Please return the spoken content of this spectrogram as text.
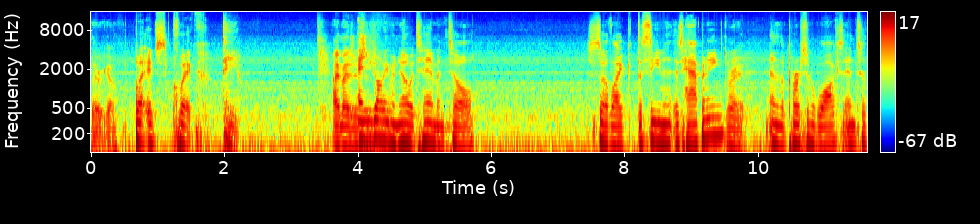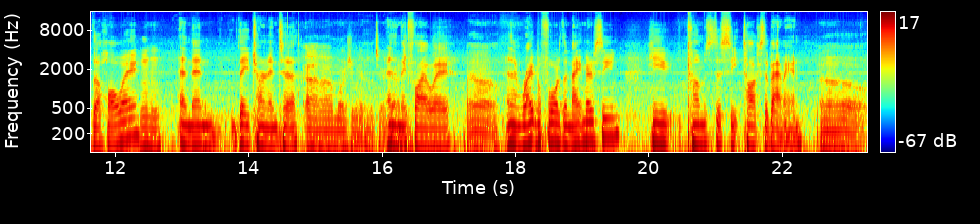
There we go. but it's quick, Damn. I imagine. And you don't even know it's him until. So like the scene is happening, Right. and the person walks into the hallway, Mm-hmm. and then they turn into, Uh, Martian Manhunter. and then they fly away. Oh. And then right before the nightmare scene, he comes to see talks to Batman. Oh,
